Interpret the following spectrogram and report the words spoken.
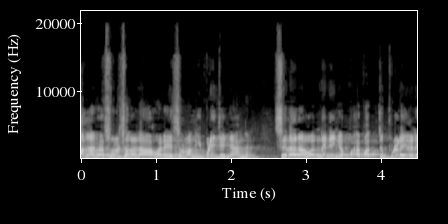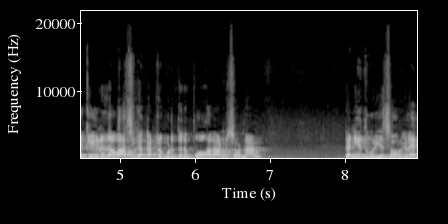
ஆக ரசூல் ஸல்லல்லாஹு அலைஹி இப்படி செஞ்சாங்க. சிலரை வந்து நீங்கள் பத்து பிள்ளைகளுக்கு எழுத வாசிக்க கற்றுக் கொடுத்துட்டு போகலாம்னு சொன்னாங்க. கண்ணியத்துக்குரிய சோர்களே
